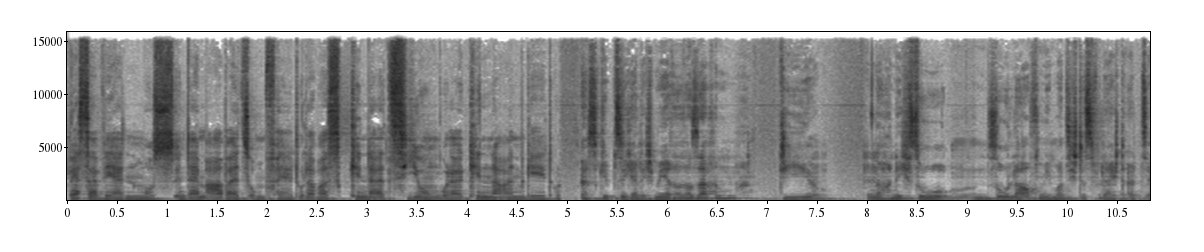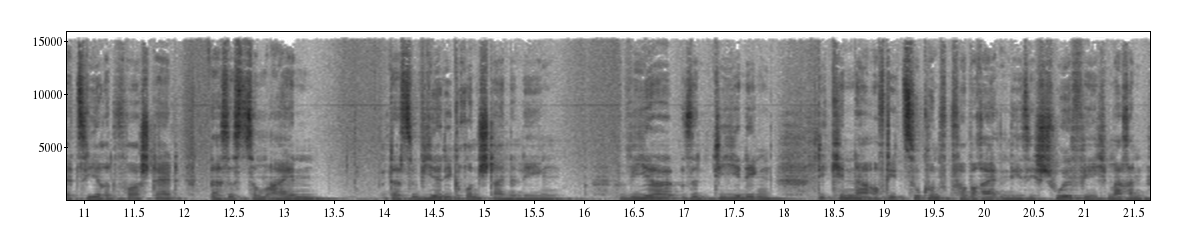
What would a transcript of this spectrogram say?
besser werden muss in deinem Arbeitsumfeld oder was Kindererziehung oder Kinder angeht? Es gibt sicherlich mehrere Sachen, die noch nicht so, so laufen, wie man sich das vielleicht als Erzieherin vorstellt. Das ist zum einen, dass wir die Grundsteine legen. Wir sind diejenigen, die Kinder auf die Zukunft vorbereiten, die sie schulfähig machen,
